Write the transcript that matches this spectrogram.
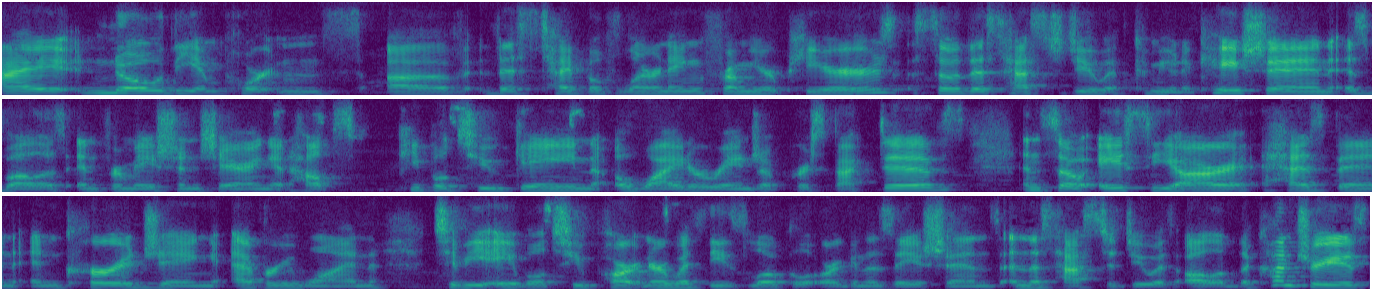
I know the importance of this type of learning from your peers. So, this has to do with communication as well as information sharing. It helps people to gain a wider range of perspectives. And so, ACR has been encouraging everyone to be able to partner with these local organizations. And this has to do with all of the countries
